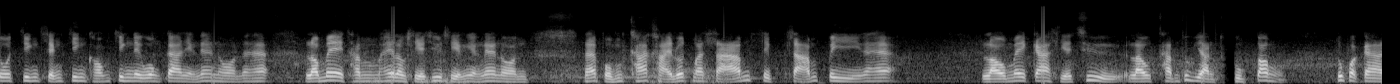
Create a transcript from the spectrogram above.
ตัวจริงเสียงจริงของจริงในวงการอย่างแน่นอนนะฮะ เราไม่ทำให้เราเสียชื่อเสียงอย่างแน่นอนนะผมค้าขายรถมา33ปีนะฮะเราไม่กล้าเสียชื่อ เราทำทุกอย่างถูกต้องทุกประการ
